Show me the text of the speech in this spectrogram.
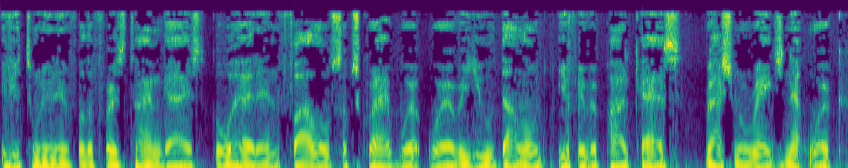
If you're tuning in for the first time, guys, go ahead and follow, subscribe where, wherever you download your favorite podcasts. Rational Rage Network,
